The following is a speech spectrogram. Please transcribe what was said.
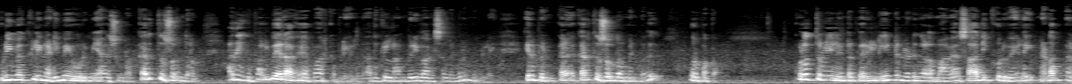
குடிமக்களின் அடிமை உரிமையாக சொல்கிறார் கருத்து சுதந்திரம். அது இங்கு பல்வேறாக பார்க்கப்படுகிறது. அதுக்குள் நான் விரிவாக செல்ல விரும்பவில்லை. இருப்பினும் க கருத்து சுதந்திரம் என்பது ஒரு பக்கம். குலத்தொழில் என்ற பெயரில் நீண்ட நெடுங்காலமாக சாதிக்கூறு வேலை நடப்ப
